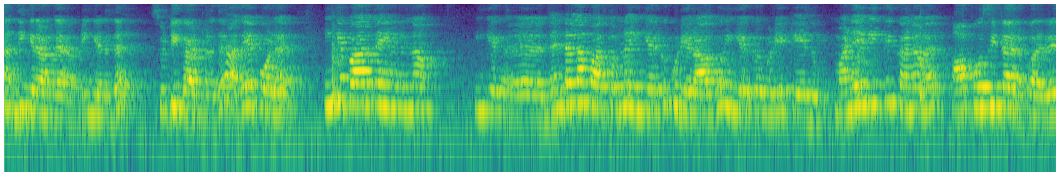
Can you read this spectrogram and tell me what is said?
சந்திக்கிறாங்க அப்படிங்கிறத சுட்டி காட்டுறது அதே போல இங்க பார்த்தீங்கன்னா இங்க ஜென்ரலா பார்த்தோம்னா இங்க இருக்கக்கூடிய ராகு இங்க இருக்கக்கூடிய கேது. மனைவிக்கு கணவர் ஆப்போசிட்டா இருப்பாரு.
